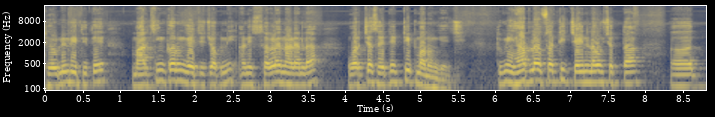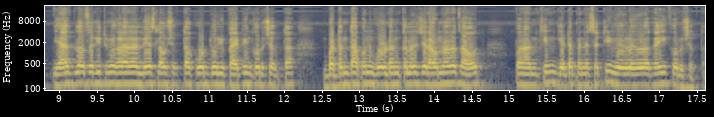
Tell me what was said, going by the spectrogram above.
ठेवलेली तिथे मार्किंग करून घ्यायची चॉकनी आणि सगळ्या नाड्यांना वरच्या साईडने टीप मारून घ्यायची. तुम्ही ह्या ब्लाऊजसाठी चेन लावू शकता ह्याच ब्लाऊजसाठी तुम्ही गळ्याला लेस लावू शकता कोटदोरी पायपिंग करू शकता. बटन तर आपण गोल्डन कलरचे लावणारच आहोत पण आणखीन गेटअप येण्यासाठी वेगळं वेगळं काही करू शकता.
